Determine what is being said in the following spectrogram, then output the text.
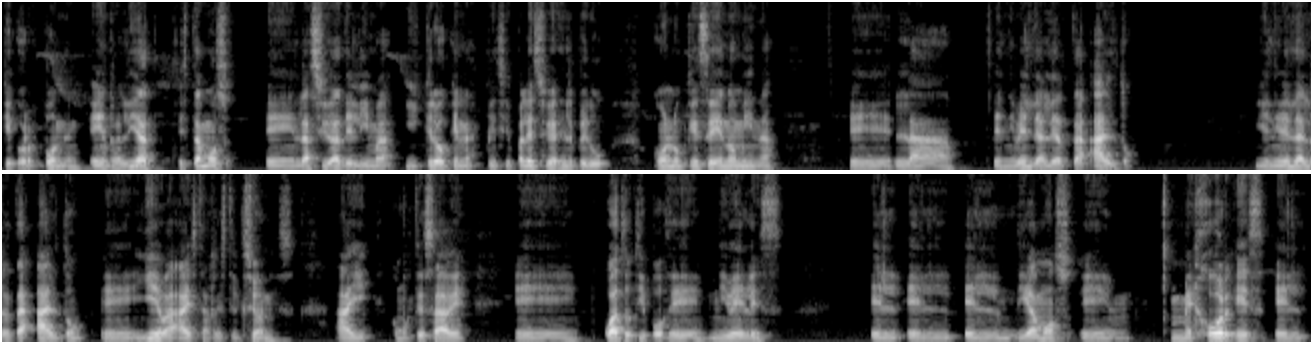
que corresponden. En realidad, estamos en la ciudad de Lima y creo que en las principales ciudades del Perú con lo que se denomina eh, el nivel de alerta alto. Y el nivel de alerta alto eh, lleva a estas restricciones. Hay, como usted sabe, eh, cuatro tipos de niveles. El, digamos, mejor es el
